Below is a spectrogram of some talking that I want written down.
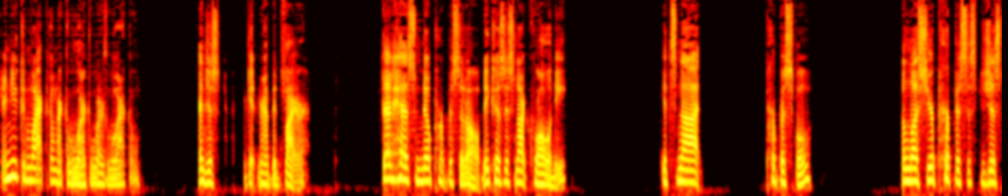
and you can whack them, whack them, whack them, whack them, whack them, and just get in rapid fire that has no purpose at all because it's not quality. It's not purposeful unless your purpose is to just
